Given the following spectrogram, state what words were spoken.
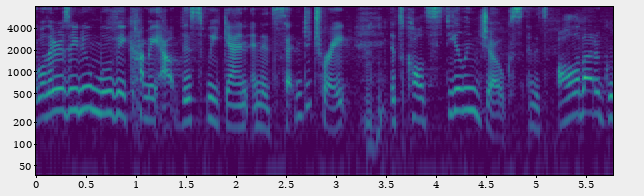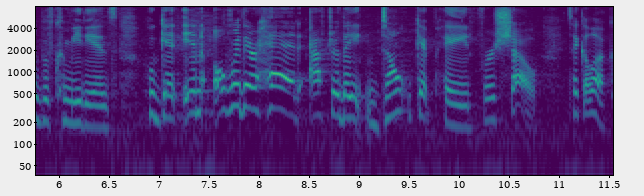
Well, there is a new movie coming out this weekend, and it's set in Detroit. Mm-hmm. It's called Stealing Jokes, and it's all about a group of comedians who get in over their head after they don't get paid for a show. Take a look.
